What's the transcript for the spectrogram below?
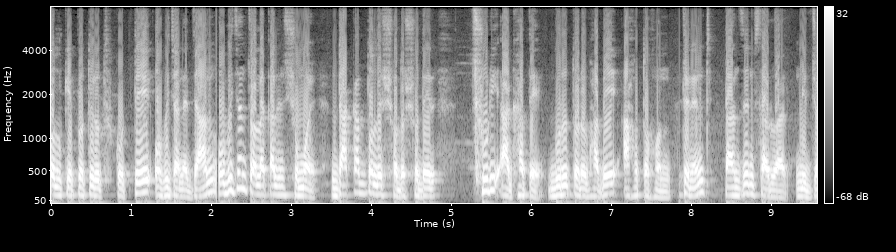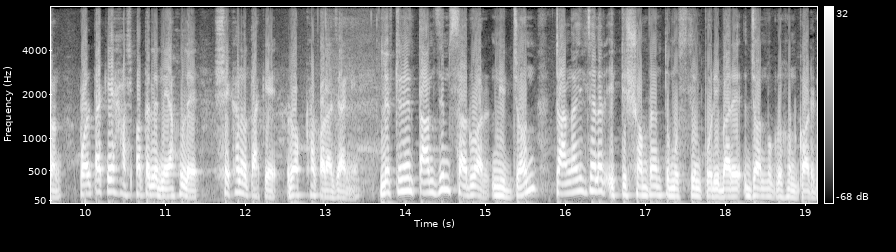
দলকে প্রতিরোধ করতে অভিযানে যান। অভিযান চলাকালীন সময় ডাকাত দলের সদস্যদের ছুরি আঘাতে গুরুতরভাবে আহত হন লেফটেন্যান্ট তানজিম সারোয়ার নির্জন। পরে তাকে হাসপাতালে নেওয়া হলে সেখানেও তাকে রক্ষা করা যায়নি। লেফটেন্যান্ট তানজিম সারোয়ার নির্জন টাঙ্গাইল জেলার একটি সম্ভ্রান্ত মুসলিম পরিবারে জন্মগ্রহণ করেন।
